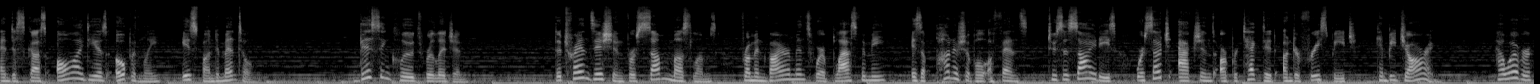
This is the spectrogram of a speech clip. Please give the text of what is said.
and discuss all ideas openly is fundamental. This includes religion. The transition for some Muslims from environments where blasphemy is a punishable offense to societies where such actions are protected under free speech can be jarring. However,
